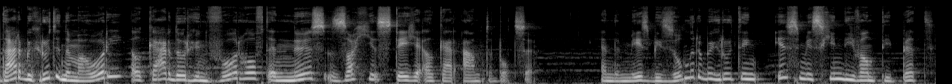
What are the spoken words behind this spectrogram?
Daar begroeten de Maori elkaar door hun voorhoofd en neus zachtjes tegen elkaar aan te botsen. En de meest bijzondere begroeting is misschien die van Tibet.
